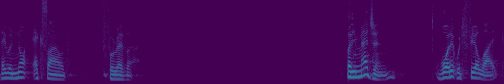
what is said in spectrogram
They were not exiled forever. But imagine what it would feel like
